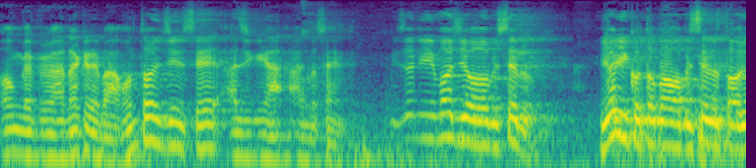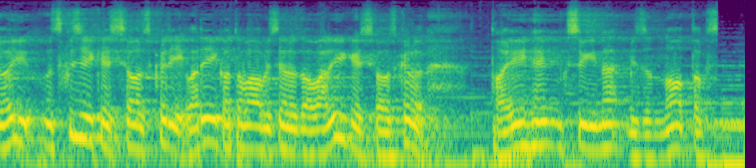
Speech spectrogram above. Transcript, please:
音楽がなければ本当に人生味気がありません。水に文字を見せる良い言葉を見せると良い美しい結晶を作り悪い言葉を見せると悪い結晶を作る大変不思議な水の特性。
